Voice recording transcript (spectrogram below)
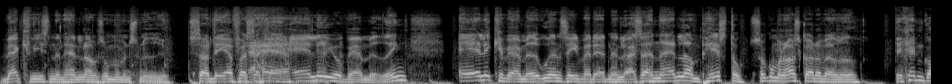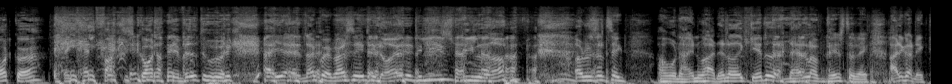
hvad quizzen den handler om, så må man snyde jo. Så derfor så Ja, kan ja. alle jo være med, ikke? Alle kan være med, uanset hvad det er, den handler om. Altså, den handler om pesto, så kunne man også godt have været med. Det kan den godt gøre. Den kan faktisk godt, det ved du jo ikke. Ja, ja, der kunne jeg godt se, at dine øjne, de lige spilede op. Og du så tænkte, åh oh, nej, nu har jeg allerede gættet, at den handler om pesto. Nej, det gør det ikke.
